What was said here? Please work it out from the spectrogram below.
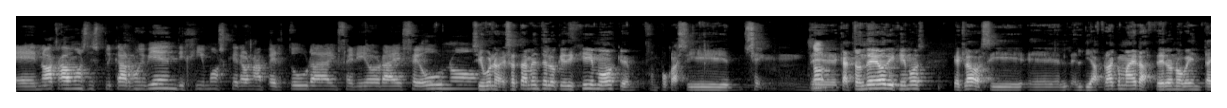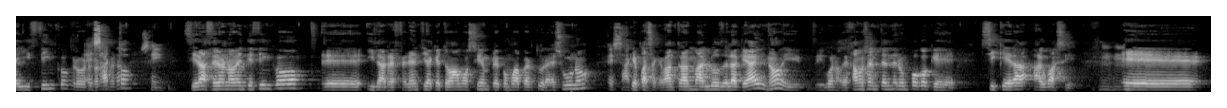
Eh, no acabamos de explicar muy bien, dijimos que era una apertura inferior a F1. Sí, bueno, exactamente lo que dijimos, que un poco así Sí. de No. cachondeo, dijimos que claro, si el, el diafragma era 0,95, creo que era. Exacto, sí, Si era 0,95 eh, y la referencia que tomamos siempre como apertura es 1, exacto. ¿qué pasa? Que va a entrar más luz de la que hay, ¿no? Y, y bueno, dejamos entender un poco que sí que era algo así. Eh,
